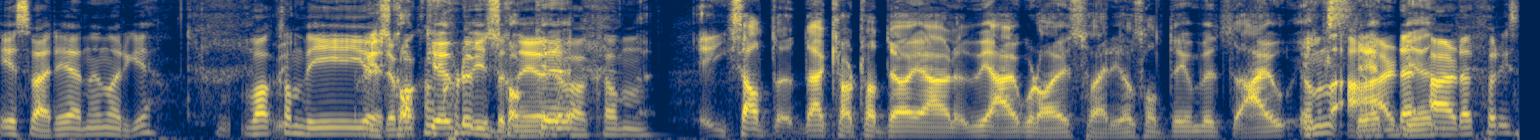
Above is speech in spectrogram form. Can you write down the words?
i Sverige enn i Norge? Hva kan vi gjøre? Hva kan ikke- klubbene ikke- gjøre? Kan Ikke sant? Det er klart at ja, er, vi er jo glad i Sverige og sånne ting, men det er jo ja, men er det, er det f.eks.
